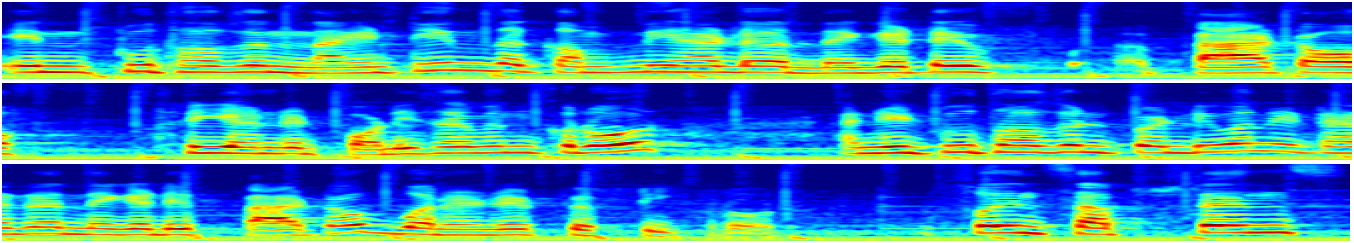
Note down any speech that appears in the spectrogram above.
in 2019, the company had a negative PAT of 347 crore, and in 2021, it had a negative PAT of 150 crore. So, in substance,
